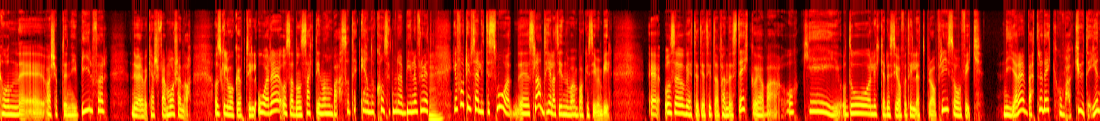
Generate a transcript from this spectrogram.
Hon eh, har köpt en ny bil för, nu är det väl kanske fem år sedan då. Och så skulle vi åka upp till Åre och så hade hon sagt innan, hon bara, alltså det är något konstigt med den här bilen. För du vet, jag får typ så lite små eh, sladd hela tiden när det var en bakhjulsdriven bil. Eh, och så vet jag att jag tittade på hennes däck och jag bara okej. Och då lyckades jag få till ett bra pris och hon fick nyare, bättre däck. Hon bara, gud det är ju en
